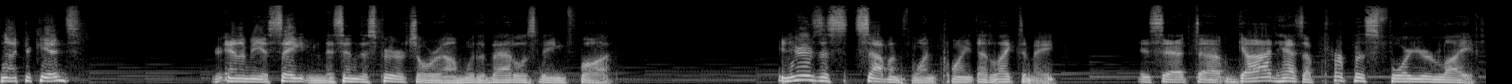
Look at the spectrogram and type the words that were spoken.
Not your kids. Your enemy is Satan. It's in the spiritual realm where the battle is being fought. And here's the seventh one point I'd like to make is that uh, God has a purpose for your life.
